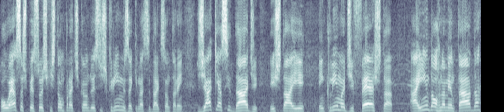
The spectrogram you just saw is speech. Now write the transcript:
ou essas pessoas que estão praticando esses crimes aqui na cidade de Santarém. Já que a cidade está aí em clima de festa ainda ornamentada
